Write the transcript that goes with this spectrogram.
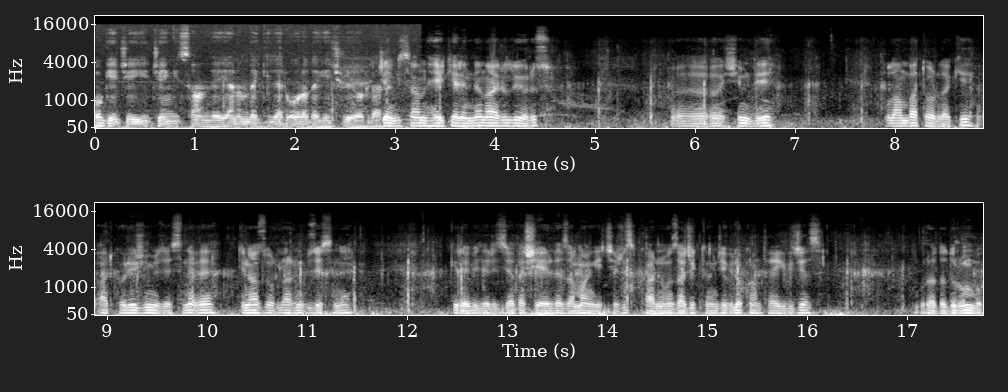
o geceyi Cengiz Han ve yanındakiler orada geçiriyorlar. Cengiz Han heykelinden ayrılıyoruz. Ee, şimdi Ulaanbaatar'daki Arkeoloji Müzesi'ne ve Dinozorlar Müzesi'ne girebiliriz ya da şehirde zaman geçiririz. Karnımız acıktı önce bir lokantaya gideceğiz. Burada durum bu.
